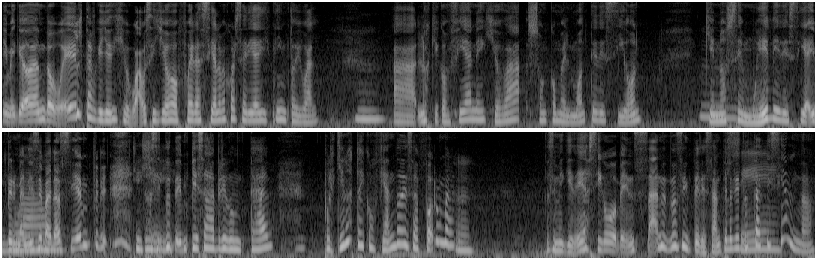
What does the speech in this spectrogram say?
y me quedo dando vueltas, porque yo dije, wow, si yo fuera así, a lo mejor sería distinto igual. Mm. Ah, los que confían en Jehová son como el monte de Sión, que no se mueve, decía, y permanece Wow. para siempre. Qué Entonces heavy. tú te empiezas a preguntar, ¿por qué no estoy confiando de esa forma? Mm. Entonces me quedé así como pensando, entonces interesante lo que tú Sí. estás diciendo.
